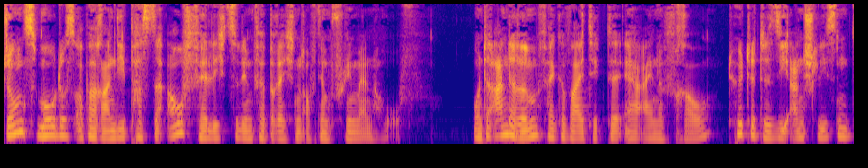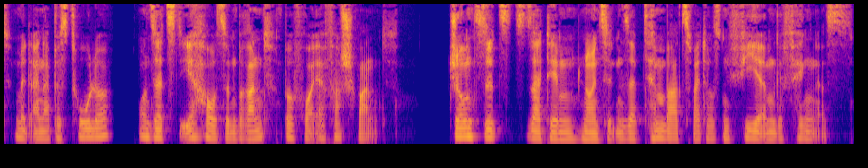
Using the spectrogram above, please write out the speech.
Jones Modus operandi passte auffällig zu dem Verbrechen auf dem Freeman-Hof. Unter anderem vergewaltigte er eine Frau, tötete sie anschließend mit einer Pistole und setzte ihr Haus in Brand, bevor er verschwand. Jones sitzt seit dem 19. September 2004 im Gefängnis.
